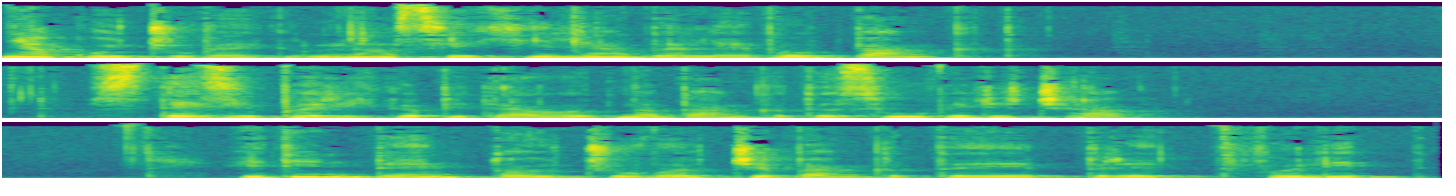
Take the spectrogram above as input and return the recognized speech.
Някой човек внася хиляда лева в банката. С тези пари капиталът на банката се увеличава. Един ден той чува, че банката е пред фалит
